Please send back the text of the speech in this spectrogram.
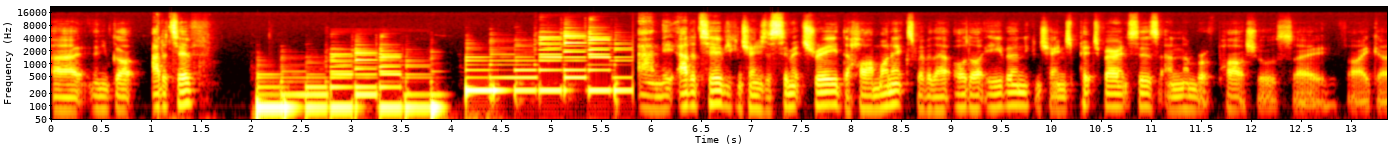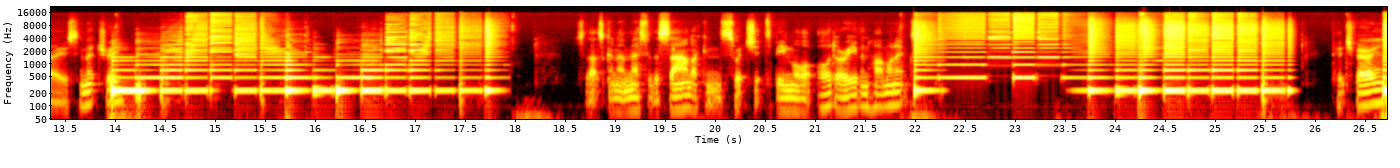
Uh, then you've got additive. Additive, you can change the symmetry, the harmonics, whether they're odd or even. You can change pitch variances and number of partials. So if I go symmetry. So that's going to mess with the sound. I can switch it to be more odd or even harmonics. Pitch variance.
